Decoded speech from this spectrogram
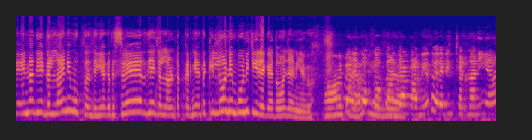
ਇਹਨਾਂ ਦੀਆਂ ਗੱਲਾਂ ਹੀ ਨਹੀਂ ਮੁੱਕਣ ਦੀਆਂ। ਕਿਤੇ ਸਵੇਰ ਦੀਆਂ ਗੱਲਾਂ ਨੂੰ ਟੱਕਰੀਆਂ ਤੇ ਕਿਲੋ ਨਿੰਬੂ ਨਹੀਂ ਚੀਰੇ ਗਏ ਦੋਵਾਂ ਜਾਣੀਆਂ ਕੋ। ਹਾਂ ਭੈਣੇ ਦੁੱਖ ਸੁੱਖ ਸਾਂਝਾ ਕਰਨੀ ਸਵੇਰੇ ਵਿਛੜਨਾ ਨਹੀਂ ਆ।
